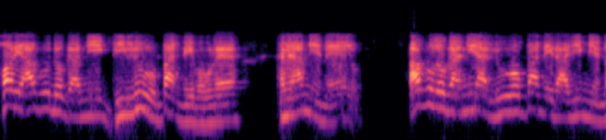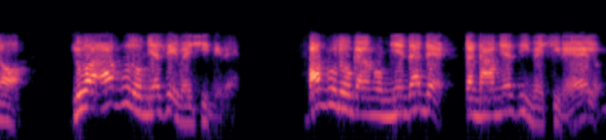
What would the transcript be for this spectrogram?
ဟောဒီအကုသိုလ်ကံကြီးဒီလူကိုပတ်နေပုံလဲခင်ဗျားမြင်တယ်လို့အကုသိုလ်ကံကြီးကလူကိုပတ်နေတာကြီးမြင်တော့လူကအကုသိုလ်မျက်စိပဲရှိနေတယ် အကုသိုလ်ကံကိုမြင်တတ်တဲ့တဏှာမျက်စိပဲရှိတယ်လို့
